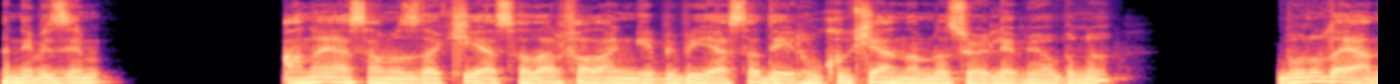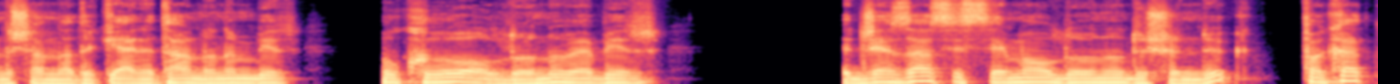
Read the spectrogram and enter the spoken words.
hani bizim anayasamızdaki yasalar falan gibi bir yasa değil. Hukuki anlamda söylemiyor bunu. Bunu da yanlış anladık. Yani Tanrı'nın bir hukuku olduğunu ve bir ceza sistemi olduğunu düşündük. Fakat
